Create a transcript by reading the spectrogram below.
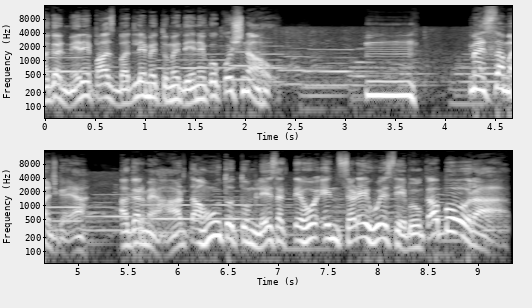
अगर मेरे पास बदले में तुम्हें देने को कुछ ना हो। मैं समझ गया। अगर मैं हारता हूँ तो तुम ले सकते हो इन सड़े हुए सेबों का बोरा।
